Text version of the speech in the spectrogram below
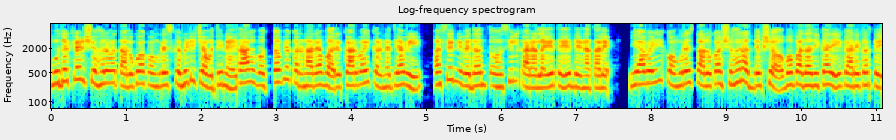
मुदखेड शहर व तालुका काँग्रेस कमिटीच्या वतीने काल वक्तव्य करणाऱ्यावर कारवाई करण्यात यावी असे निवेदन तहसील कार्यालय येथे देण्यात आले. यावेळी काँग्रेस तालुका शहर अध्यक्ष व पदाधिकारी कार्यकर्ते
